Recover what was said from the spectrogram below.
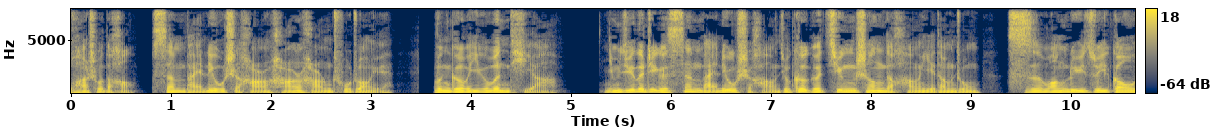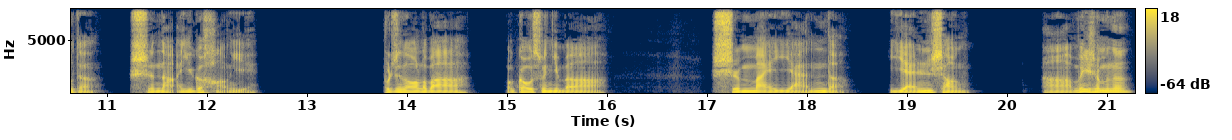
话说得好，三百六十行，行行出状元。问各位一个问题啊，你们觉得这个三百六十行，就各个经商的行业当中，死亡率最高的是哪一个行业？不知道了吧？我告诉你们啊，是卖盐的盐商，啊，为什么呢？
